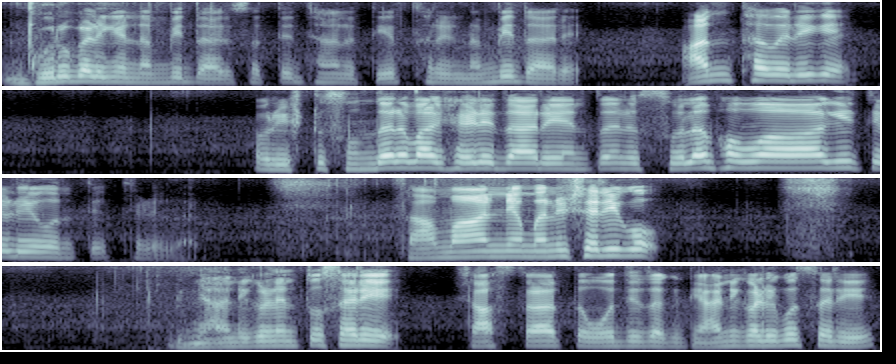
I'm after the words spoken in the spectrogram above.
ಗುರುಗಳಿಗೆ ನಂಬಿದ್ದಾರೆ, ಸತ್ಯಜ್ಞಾನ ತೀರ್ಥರಿಗೆ ನಂಬಿದ್ದಾರೆ, ಅಂಥವರಿಗೆ ಅವರು ಎಷ್ಟು ಸುಂದರವಾಗಿ ಹೇಳಿದ್ದಾರೆ ಅಂತಂದರೆ ಸುಲಭವಾಗಿ ತಿಳಿಯುವಂತೆ ಹೇಳಿದ್ದಾರೆ. ಸಾಮಾನ್ಯ ಮನುಷ್ಯರಿಗೂ ಜ್ಞಾನಿಗಳಂತೂ ಸರಿ ಶಾಸ್ತ್ರಾರ್ಥ ಓದಿದ ಜ್ಞಾನಿಗಳಿಗೂ ಸರಿ,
